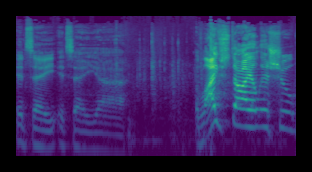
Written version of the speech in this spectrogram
it's a it's a, uh, a lifestyle issue.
